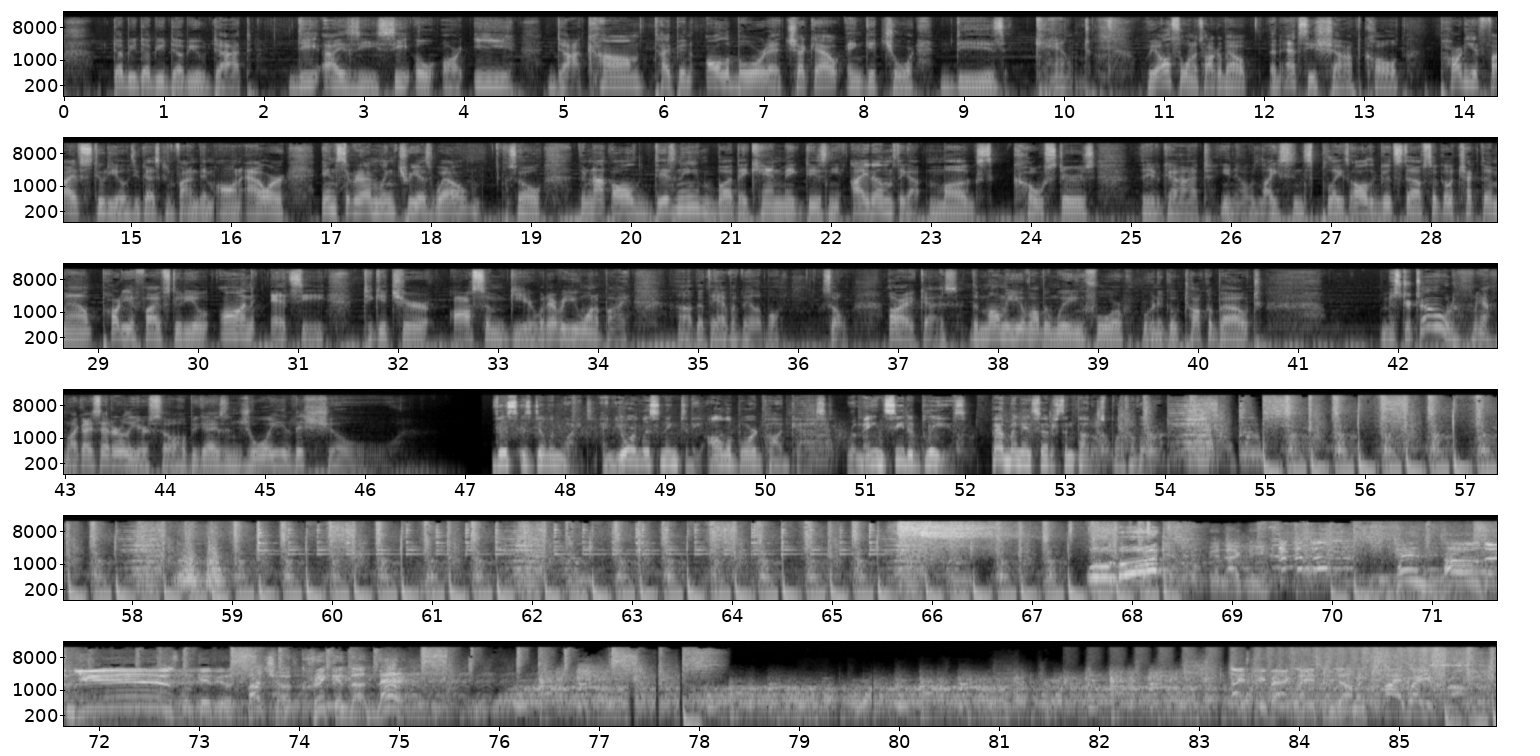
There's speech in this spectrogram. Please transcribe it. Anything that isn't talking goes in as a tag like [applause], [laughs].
D-I-Z-C-O-R-E dot com. Type in all aboard at checkout and get your discount. We also want to talk about an Etsy shop called Party of Five Studios. You guys can find them on our Instagram link tree as well. So they're not all Disney, but they can make Disney items. They got mugs, coasters. They've got, you know, license plates, all the good stuff. So go check them out. Party of Five Studio on Etsy to get your awesome gear, whatever you want to buy uh, that they have available. So, all right, guys, the moment you've all been waiting for, we're going to go talk about Mr. Toad. Yeah, like I said earlier. So I hope you guys enjoy this show. This is Dylan White, and you're listening to the All Aboard podcast. Remain seated, please. Permanecer sentados, por favor. Such a crick in the neck. Nice to be back, ladies and gentlemen. Hi, where are you from?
